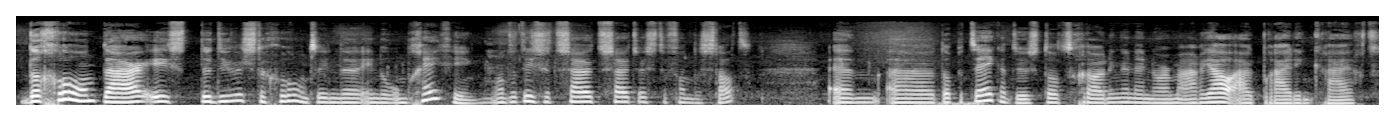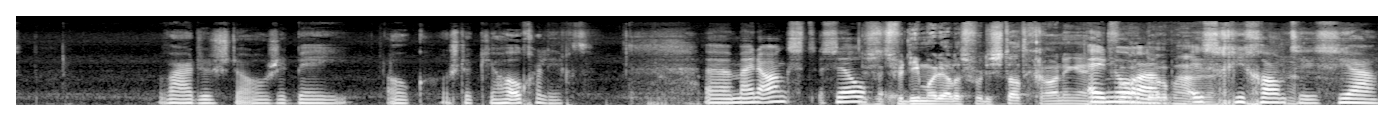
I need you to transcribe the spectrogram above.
de grond daar is de duurste grond in de, in de omgeving. Want het is het zuid, zuidwesten van de stad. En uh, dat betekent dus dat Groningen een enorme areaaluitbreiding krijgt waar dus de OZB ook een stukje hoger ligt. Uh, mijn angst zelf. Dus het verdienmodel is voor de stad Groningen en enorm, voor is gigantisch, ja.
